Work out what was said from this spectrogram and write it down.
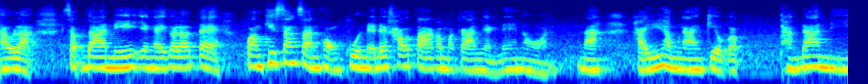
เอาล่ะ สัปดาห์นี้ยังไงก็แล้วแต่ความคิดสร้างสรรค์ของคุณเนี่ยได้เข้าตากรรมการอย่างแน่นอนนะใครที่ทำงานเกี่ยวกับทางด้านนี้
